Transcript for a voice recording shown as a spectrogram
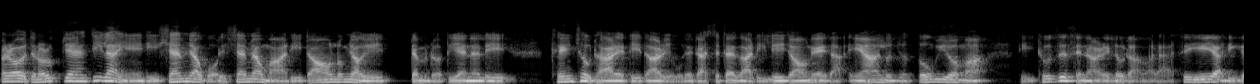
အဲ့တော့ကျွန်တော်တို့ပြန်ကြည့်လိုက်ရင်ဒီရှမ်းမြောက်ပေါ့လေရှမ်းမြောက်မှာဒီတောင်းလုံးမြောက်ရေးတက်မတော် TNL ထိန်းချုပ်ထားတဲ့ data တွေကိုလည်းဒါစစ်တပ်ကဒီလေကြောင်းနဲ့ဒါအင်အားလိုမျိုးသုံးပြီးတော့မှဒီထိုးစစ်စင်တာတွေလောက်တာပါဒါစီရေးရအဓိက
